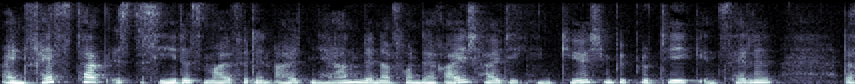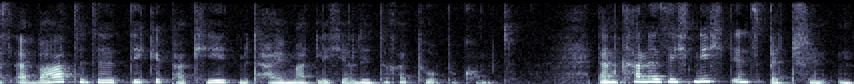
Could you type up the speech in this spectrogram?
Ein Festtag ist es jedes Mal für den alten Herrn, wenn er von der reichhaltigen Kirchenbibliothek in Celle das erwartete dicke Paket mit heimatlicher Literatur bekommt. dann kann er sich nicht ins Bett finden.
